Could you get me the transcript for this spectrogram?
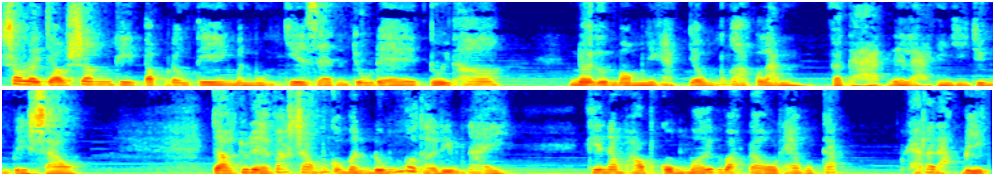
Sau lời chào sân thì tập đầu tiên mình muốn chia sẻ đến chủ đề tuổi thơ, nơi ươm mầm những hạt giống ngọt lành và cả để lại những di chứng về sau. Chọn chủ đề phát sóng của mình đúng vào thời điểm này, khi năm học cũng mới bắt đầu theo một cách khá là đặc biệt.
